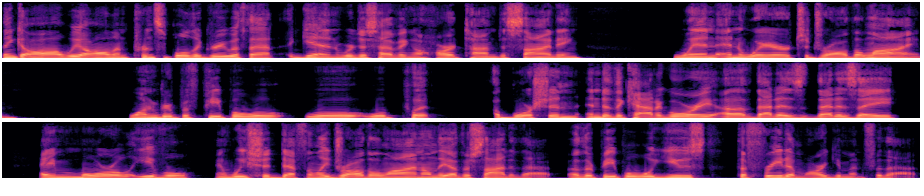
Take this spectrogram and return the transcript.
think all we all in principle agree with that. Again, we're just having a hard time deciding when and where to draw the line. One group of people will will will put abortion into the category of that is that is a a moral evil and we should definitely draw the line on the other side of that. Other people will use the freedom argument for that.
